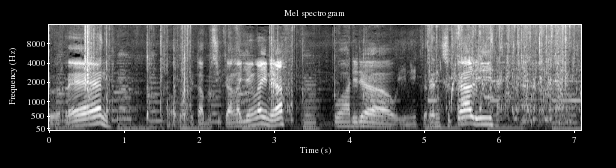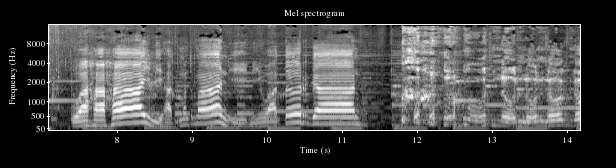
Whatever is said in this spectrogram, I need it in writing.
Keren. Coba kita bersihkan lagi yang lain ya. Wadidaw, ini keren sekali. Wahai, lihat teman-teman, ini water gun. no, no, no, no.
